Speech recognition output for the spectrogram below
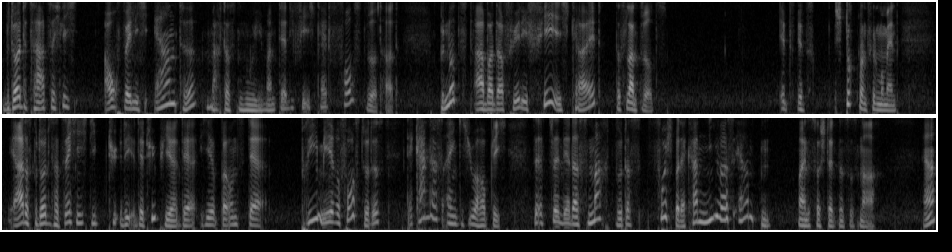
Bedeutet tatsächlich, auch wenn ich ernte, macht das nur jemand, der die Fähigkeit Forstwirt hat. Benutzt aber dafür die Fähigkeit des Landwirts. Jetzt, jetzt stuckt man für einen Moment. Ja, das bedeutet tatsächlich, die, die, der Typ hier, der hier bei uns der primäre Forstwirt ist, der kann das eigentlich überhaupt nicht. Selbst wenn der das macht, wird das furchtbar. Der kann nie was ernten, meines Verständnisses nach. Ja,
